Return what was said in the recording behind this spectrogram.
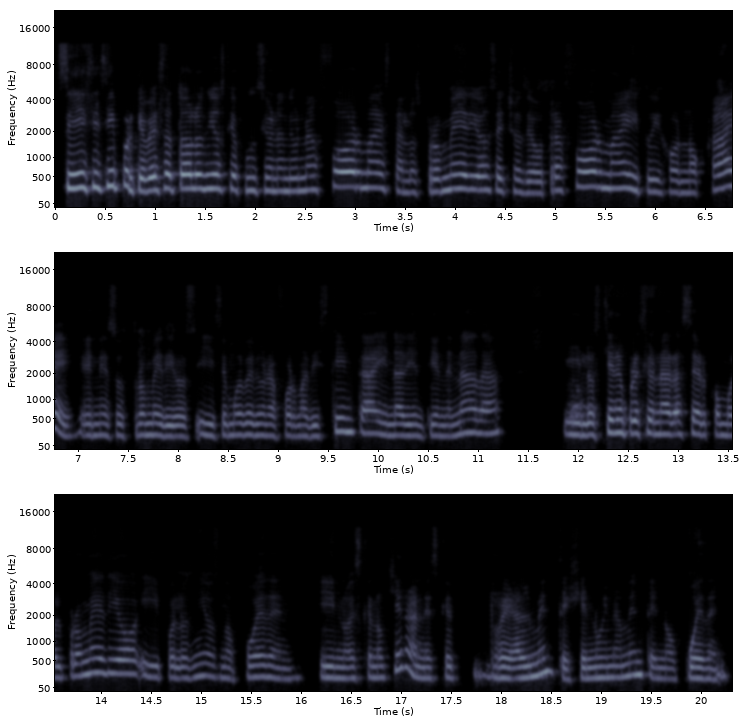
sí, sí, sí, porque ves a todos los niños que funcionan de una forma, están los promedios hechos de otra forma y tu hijo no cae en esos promedios y se mueve de una forma distinta y nadie entiende nada y los quieren presionar a ser como el promedio y pues los niños no pueden y no es que no quieran, es que realmente, genuinamente no pueden.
